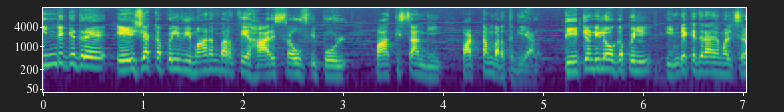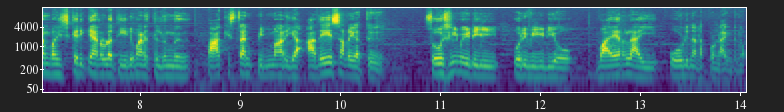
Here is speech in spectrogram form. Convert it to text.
ഇന്ത്യക്കെതിരെ ഏഷ്യ കപ്പിൽ വിമാനം പറത്തിയ ഹാരിസ് റൌഫ് ഇപ്പോൾ പാകിസ്ഥാനിൽ പട്ടം പറത്തുകയാണ്. ടി ട്വന്റി ലോകകപ്പിൽ ഇന്ത്യക്കെതിരായ മത്സരം ബഹിഷ്കരിക്കാനുള്ള തീരുമാനത്തിൽ നിന്ന് പാകിസ്ഥാൻ പിന്മാറിയ അതേ സമയത്ത് സോഷ്യൽ മീഡിയയിൽ ഒരു വീഡിയോ വൈറലായി ഓടി നടപ്പുണ്ടായിരുന്നു.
